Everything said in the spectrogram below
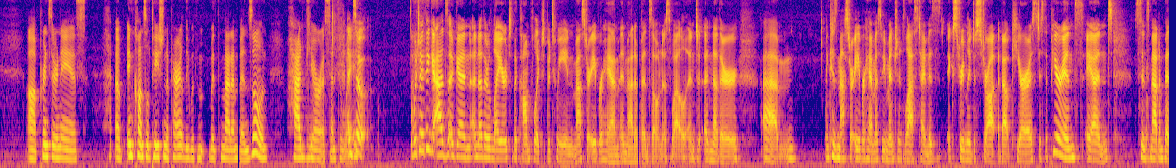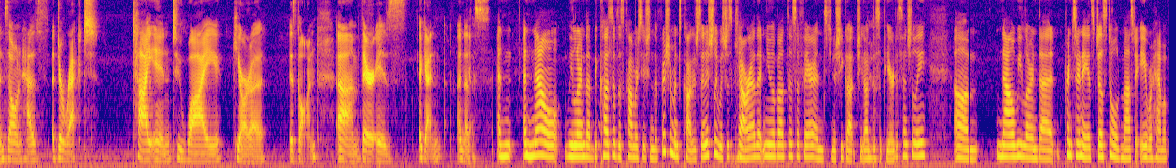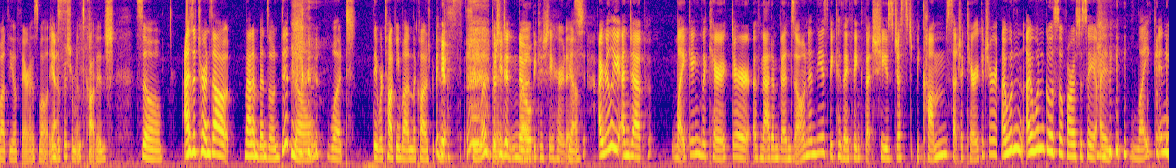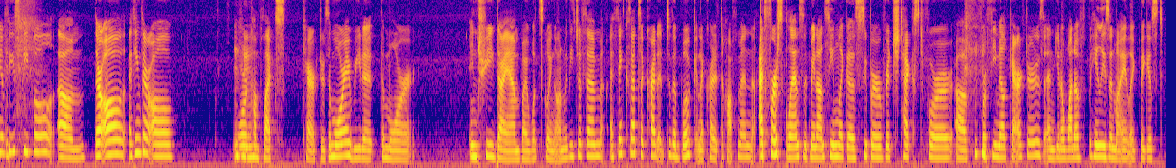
uh, Prince Irenaeus, uh, in consultation apparently with with Madame Benzone, had mm-hmm. Chiara sent away. And so, which I think adds again another layer to the conflict between Master Abraham and Madame Benzone as well, and another. Um, because Master Abraham, as we mentioned last time, is extremely distraught about Chiara's disappearance, and since Madame Benzone has a direct tie in to why Chiara is gone. Um, there is again another. Yes. And and now we learned that because of this conversation, the fisherman's cottage. So initially it was just mm-hmm. Chiara that knew about this affair, and you know she got she got yeah. disappeared essentially. Um, now we learned that Prince Irenaeus just told Master Abraham about the affair as well in yes. the fisherman's cottage. So as it turns out, Madame Benzone did know what they were talking about in the cottage because yes. she lived there. but it. she didn't know but, because she heard it. Yeah. I really end up liking the character of Madame Benzone in these because I think that she's just become such a caricature. I wouldn't I wouldn't go so far as to say I like any of these people. Um they're all I think they're all more mm-hmm. complex characters. The more I read it, the more intrigued I am by what's going on with each of them. I think that's a credit to the book and a credit to Hoffmann. At first glance, it may not seem like a super rich text for uh, for female characters, and you know, one of Haley's and my like biggest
